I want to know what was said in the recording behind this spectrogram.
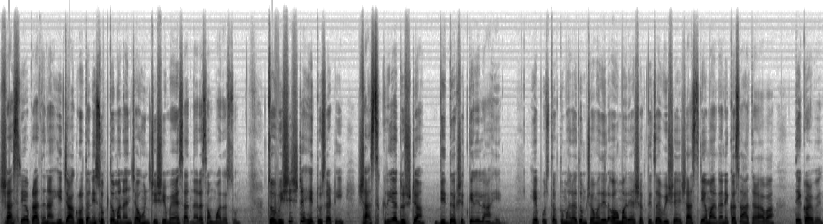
शास्त्रीय प्रार्थना ही जागृत आणि सुप्त मनांच्या उंचीशी मेळ साधणारा संवाद असतो जो विशिष्ट हेतूसाठी शास्त्रीयदृष्ट्या दिग्दर्शित केलेला आहे. हे पुस्तक तुम्हाला तुमच्यामधील अमर्याद शक्तीचा विषय शास्त्रीय मार्गाने कसा हाताळावा ते कळवेल.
